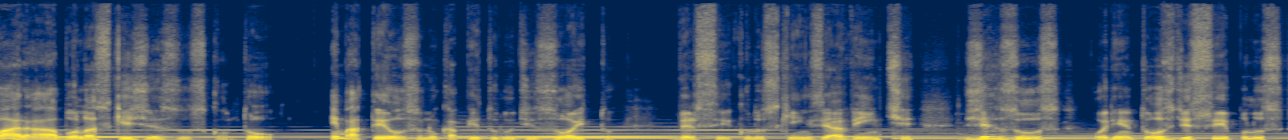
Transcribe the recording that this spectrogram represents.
Parábolas que Jesus contou. Em Mateus, no capítulo 18, versículos 15 a 20, Jesus orientou os discípulos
